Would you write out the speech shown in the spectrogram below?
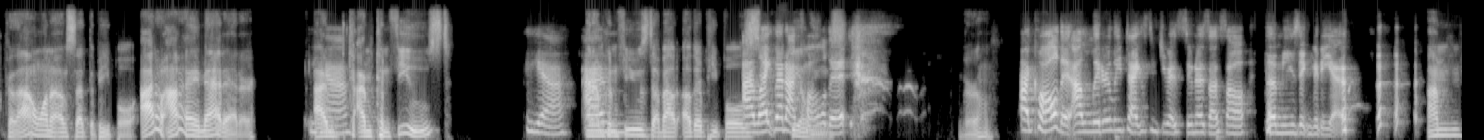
Because I don't want to upset the people. I don't. I ain't mad at her. Yeah. I'm I'm confused, yeah. and I'm, I'm- confused about other people's. I like that I called it. girl. I called it. I literally texted you as soon as I saw the music video. I'm.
